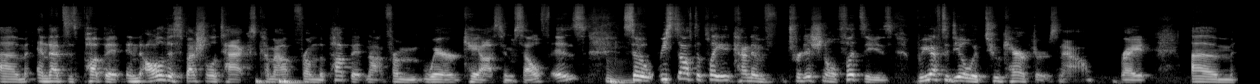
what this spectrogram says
um, and that's his puppet. And all of his special attacks come out from the puppet, not from where Chaos himself is. Mhm. So we still have to play kind of traditional footsies, but you have to deal with two characters now, right? Um,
